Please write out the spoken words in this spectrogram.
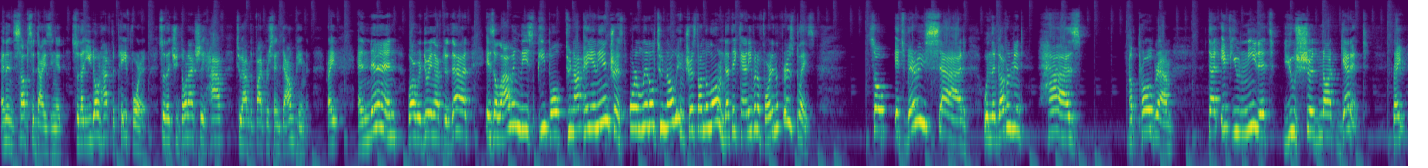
and then subsidizing it so that you don't have to pay for it, so that you don't actually have to have the 5% down payment, right? And then what we're doing after that is allowing these people to not pay any interest or little to no interest on the loan that they can't even afford in the first place. So it's very sad when the government has a program that if you need it, you should not get it, right?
